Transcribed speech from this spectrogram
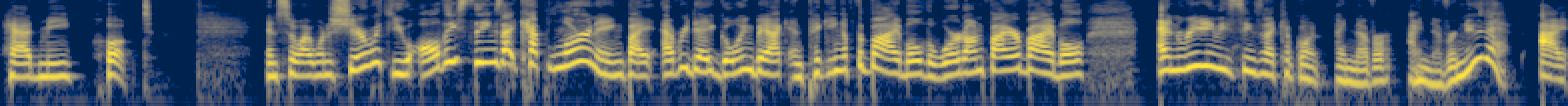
had me hooked. And so I want to share with you all these things I kept learning by every day going back and picking up the Bible, the Word on Fire Bible, and reading these things. And I kept going, I never, I never knew that. I,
